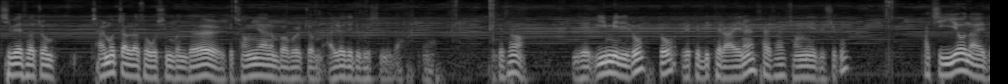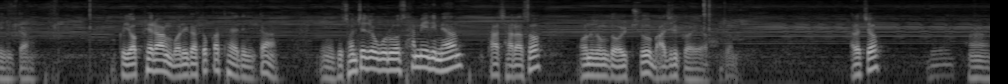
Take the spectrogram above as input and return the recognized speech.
집에서 좀 잘못 잘라서 오신 분들 이렇게 정리하는 법을 좀 알려드리고 있습니다. 예. 이렇게 해서 이제 2mm로 또 이렇게 밑에 라인을 살살 정리해 주시고 같이 이어놔야 되니까 그 옆에랑 머리가 똑같아야 되니까 예, 그 전체적으로 3mm면 다 자라서 어느 정도 얼추 맞을 거예요. 좀. 알았죠? 네. 어.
